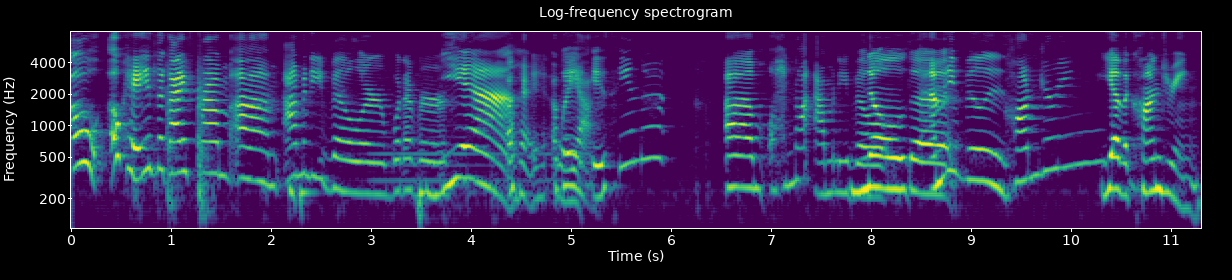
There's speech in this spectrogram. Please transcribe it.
Oh, okay, the guy from um, Amityville or whatever. Yeah. Okay, okay, Wait, yeah. is he in that? Um, not Amityville. no, the Amityville is. Conjuring. yeah, The Conjuring.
